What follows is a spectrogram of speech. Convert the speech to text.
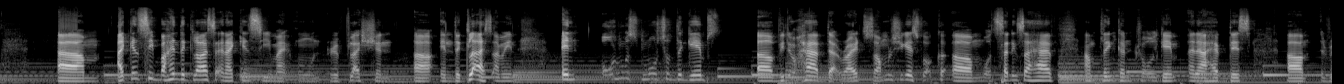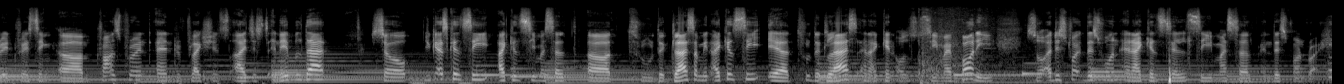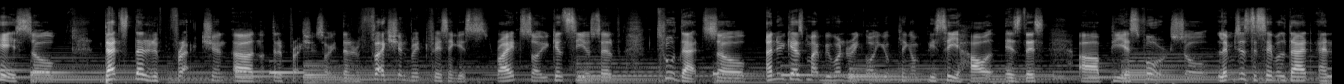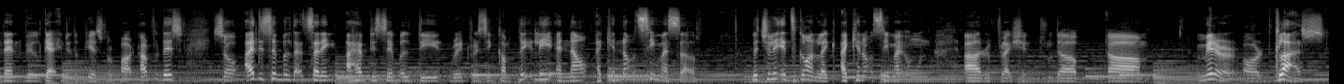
Um, I can see behind the glass and I can see my own reflection uh, in the glass. I mean, in almost most of the games, uh, we don't have that right so i'm gonna show you guys what, um, what settings i have i'm playing control game and i have this um, ray tracing um, transparent and reflections i just enable that so you guys can see I can see myself uh, through the glass. I mean I can see uh, through the glass and I can also see my body. So I destroyed this one and I can still see myself in this one right here. So that's the refraction uh, not the refraction sorry the reflection ray tracing is right? So you can see yourself through that. So I know you guys might be wondering oh you're playing on PC how is this uh, PS4 so let me just disable that and then we'll get into the PS4 part after this. So I disabled that setting. I have disabled the ray tracing completely and now I cannot see myself myself. Literally it's gone. Like I cannot see my own uh, reflection through the um, mirror or glass.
